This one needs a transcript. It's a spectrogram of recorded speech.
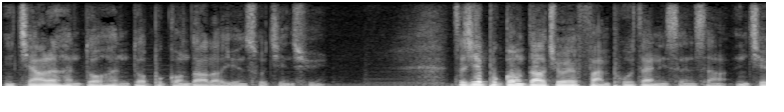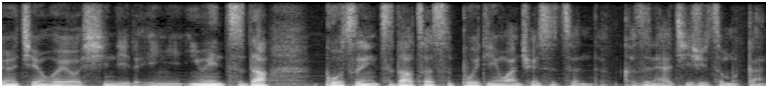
你加了很多很多不公道的元素进去，这些不公道就会反扑在你身上，你就会就会有心理的阴影，因为你知道骨子里你知道这是不一定完全是真的，可是你还继续这么干。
